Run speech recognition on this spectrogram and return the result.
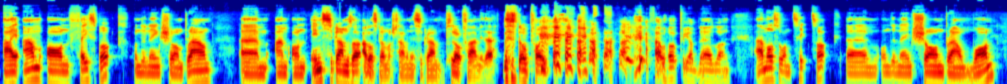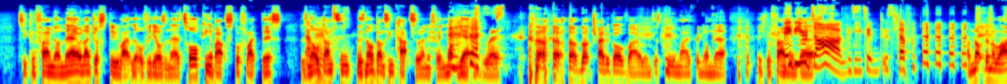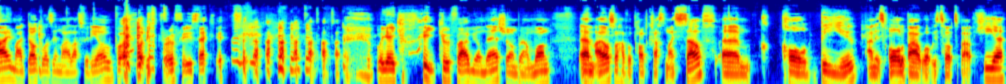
I am on Facebook under the name Shaun Browne. Um, I'm on Instagram as well. I don't spend much time on Instagram, so don't find me there. There's no point. I won't be on there long. I'm also on TikTok um, under the name Shaun Browne One. So you can find me on there, and I just do like little videos in there talking about stuff like this. There's okay. no dancing. There's no dancing cats or anything. Not yet, anyway. I'm not trying to go viral and just doing my thing on there. You can find maybe your dog. You can do stuff. I'm not gonna lie. My dog was in my last video, but only for a few seconds. well, yeah, you can, you can, find me on there, Shaun Browne One. Um, I also have a podcast myself um, called Be You, and it's all about what we've talked about here.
